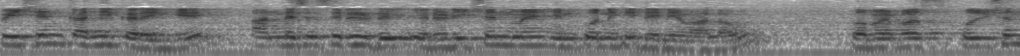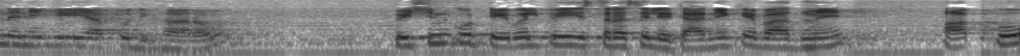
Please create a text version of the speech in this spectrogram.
पेशेंट का ही करेंगे अननेसेसरी रेडिएशन में इनको नहीं देने वाला हूँ। तो मैं बस पोजीशन देने के लिए आपको दिखा रहा हूँ। पेशेंट को टेबल पे इस तरह से लिटाने के बाद में आपको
